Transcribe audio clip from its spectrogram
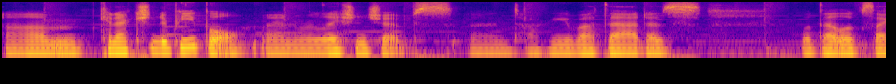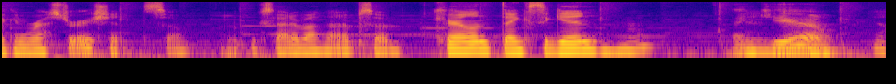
um, connection to people and relationships and talking about that as what that looks like in restoration. So I'm excited about that episode. Carolyn thanks again. Thank And, you. uh, yeah,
